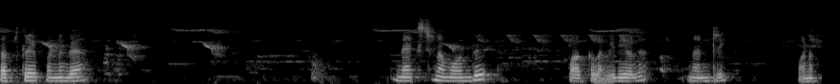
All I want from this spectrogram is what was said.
சப்ஸ்கிரைப் பண்ணுங்கள் நெக்ஸ்ட் நம்ம வந்து பார்க்கலாம் வீடியோவில். நன்றி. வணக்கம்.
